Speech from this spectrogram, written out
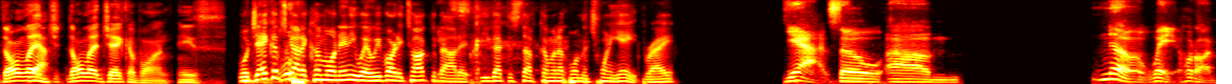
Don't let Yeah. Don't let Jacob on. He's Well, Jacob's got to come on anyway. We've already talked about it. You got the stuff coming up on the 28th, right? Yeah. So, um, no, wait, hold on.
